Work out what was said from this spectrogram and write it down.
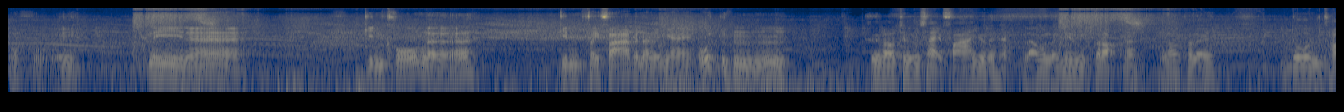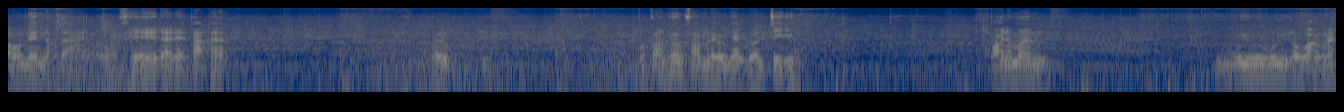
โอ้โหนี่นะ กินโค้งเหรอ กินไฟฟ้าไปหน่อยเป็นไง อุ้ยคือเราถือสายฟ้าอยู่ฮะ เราเลยไม่มีเกราะนะ เราก็เลยโดนเขาเล่นเอาได้ โอเค ได้เดตัสฮะปึ๊บอุปกรณ์เพิ่มความเร็วอย่างด่วนจีปล่อยน้ำมันวิววิวระวังนะ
